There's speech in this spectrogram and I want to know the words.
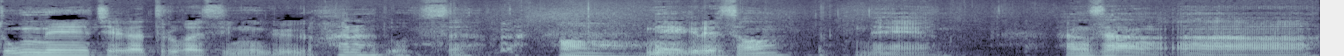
동네에 제가 들어갈 수 있는 교회가 하나도 없어요. 어. 네, 그래서 네 항상 어,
